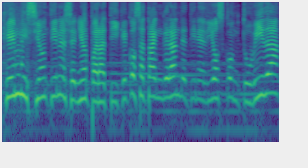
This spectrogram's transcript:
qué misión tiene el Señor para ti, qué cosa tan grande tiene Dios con tu vida.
